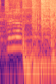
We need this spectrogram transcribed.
to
